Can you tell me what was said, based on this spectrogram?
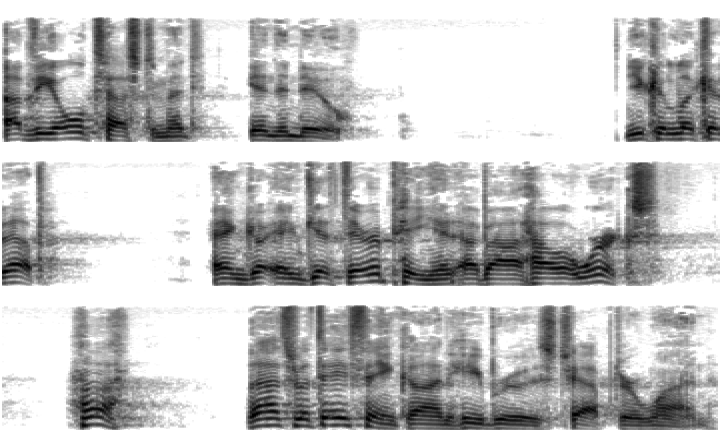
of the Old Testament in the New. You can look it up and, go, and get their opinion about how it works. Huh, that's what they think on Hebrews chapter 1.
